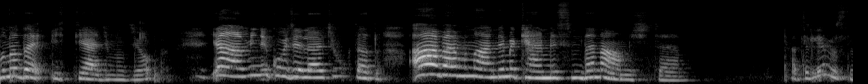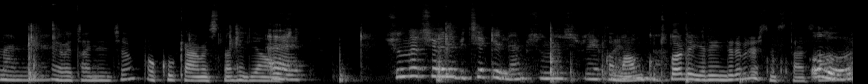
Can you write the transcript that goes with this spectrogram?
Buna da ihtiyacımız yok. Ya minik ojeler çok tatlı. Aa ben bunu anneme kermesimden almıştım. Hatırlıyor musun anne? Evet anneciğim. Okul kermesinden hediye almıştım. Evet. Şunları şöyle bir çekelim. Şunları şuraya koyalım Tamam. da. Kutuları da yere indirebilirsin istersen. Olur.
